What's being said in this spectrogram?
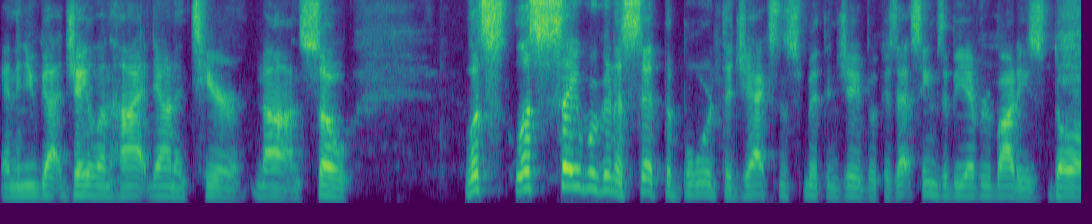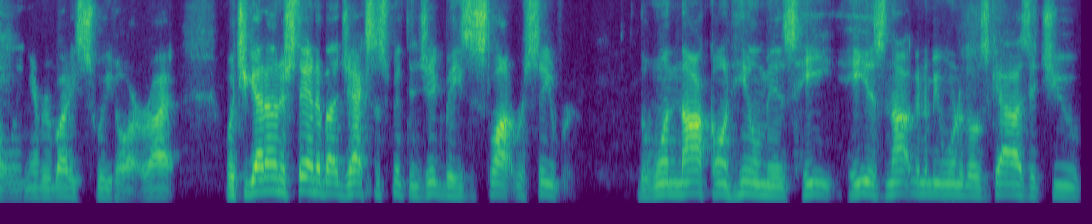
and then you got Jalin Hyatt down in tier nine. So, let's let's say we're going to set the board to Jaxon Smith-Njigba because that seems to be everybody's darling, everybody's sweetheart, right? What you got to understand about Jaxon Smith-Njigba, he's a slot receiver. The one knock on him is he he is not going to be one of those guys that you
